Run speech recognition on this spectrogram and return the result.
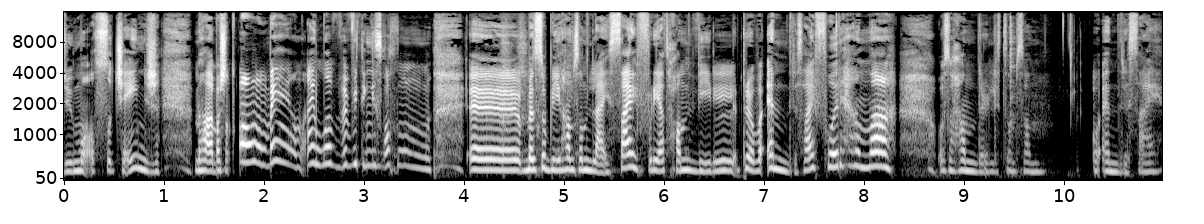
du må også change. Men han er bare sånn Oh man, I love everything is awesome. Eh, men så blir han sånn lei seg, fordi at han vil prøve å endre seg for henne. Og så handler det litt om sånn å endre seg,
